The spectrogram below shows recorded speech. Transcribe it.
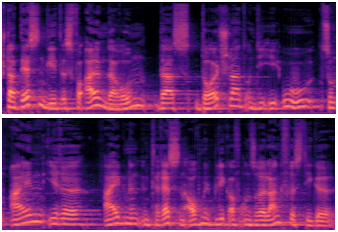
Stattdessen geht es vor allem darum, dass Deutschland und die EU zum einen ihre eigenen Interessen auch mit Blick auf unsere langfristige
